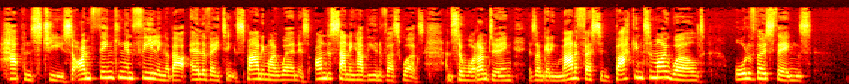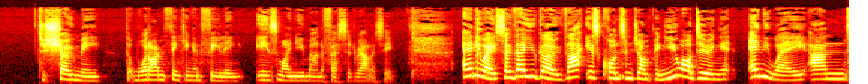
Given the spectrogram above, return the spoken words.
happens to you. So I'm thinking and feeling about elevating, expanding my awareness, understanding how the universe works. And so what I'm doing is I'm getting manifested back into my world, all of those things to show me that what I'm thinking and feeling is my new manifested reality. Anyway, so there you go. That is quantum jumping. You are doing it anyway. And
